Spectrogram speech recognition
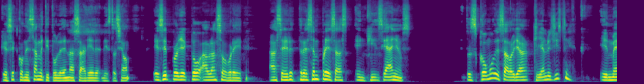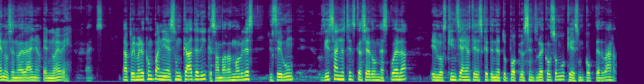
que es con esa me titulé en la áreas de administración. Ese proyecto habla sobre hacer tres empresas en 15 años. Entonces, ¿cómo desarrollar? Que ya lo hiciste. En menos, en nueve años. En nueve. La primera compañía es un catering, que son barras móviles. Y según los 10 años tienes que hacer una escuela. Y en los 15 años tienes que tener tu propio centro de consumo, que es un cóctel bar.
